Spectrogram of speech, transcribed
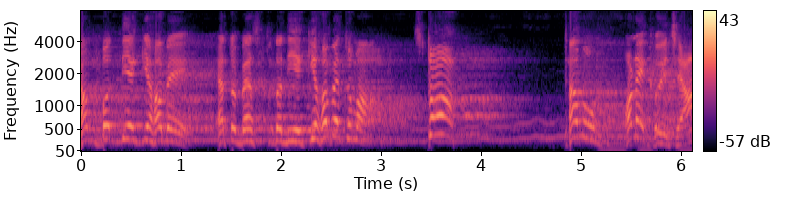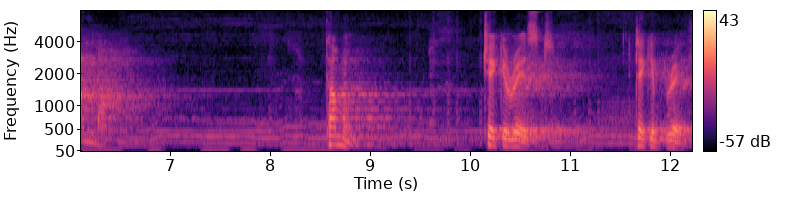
সম্পদ দিয়ে কি হবে? এত ব্যস্ততা দিয়ে কি হবে তোমার? স্টপ থামুন, অনেক হয়েছে আন্না থামুন। Take a rest take a breath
